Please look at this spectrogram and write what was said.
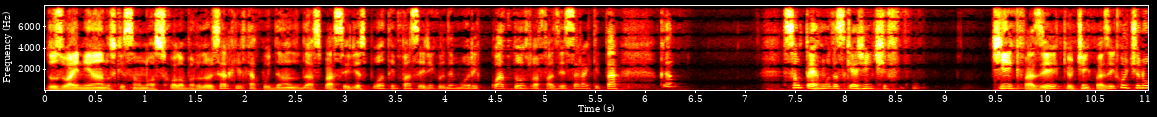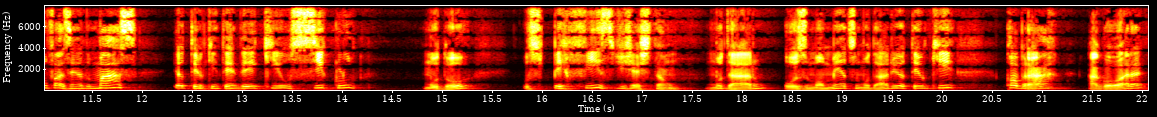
dos wainianos, que são nossos colaboradores? Será que ele está cuidando das parcerias? Pô, tem parceria que eu demorei quatro anos para fazer, será que está? São perguntas que a gente tinha que fazer, que eu tinha que fazer e continuo fazendo, mas eu tenho que entender que o ciclo mudou, os perfis de gestão mudaram, os momentos mudaram e eu tenho que cobrar agora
